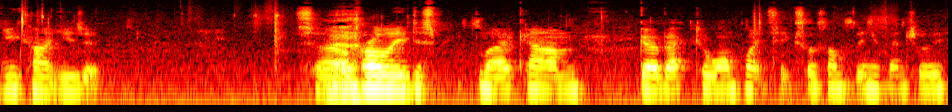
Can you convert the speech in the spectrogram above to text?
you can't use it. So I'll probably just like um go back to 1.6 or something eventually.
